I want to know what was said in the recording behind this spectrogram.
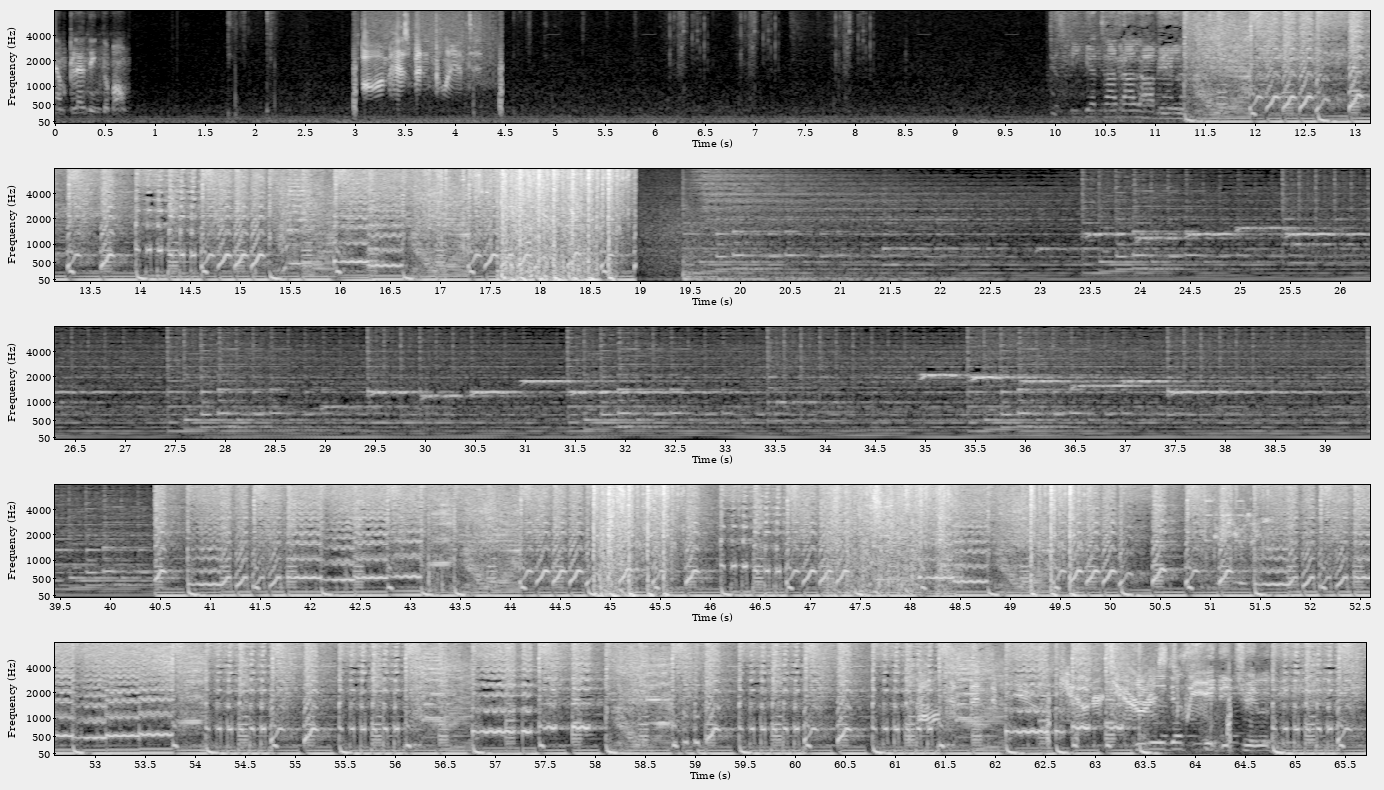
am planting the bomb. Bomb has been planted. get a just the thrill.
